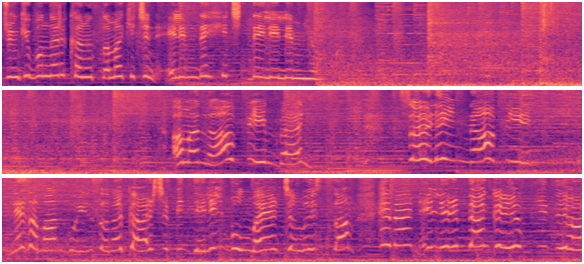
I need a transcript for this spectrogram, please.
Çünkü bunları kanıtlamak için elimde hiç delilim yok. Ama ne yapayım ben? Söyleyin zaman bu insana karşı bir delil bulmaya çalışsam hemen ellerimden kayıp gidiyor.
